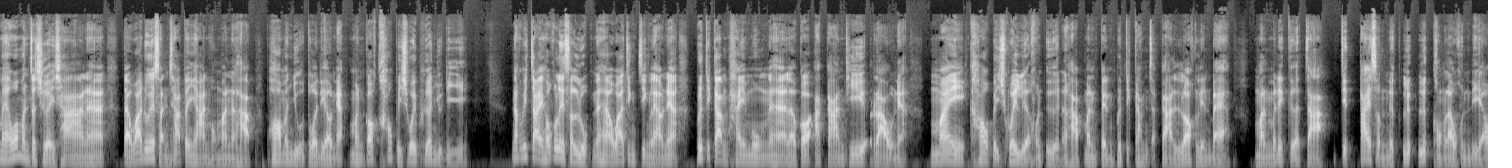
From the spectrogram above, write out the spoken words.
แม้ว่ามันจะเฉื่อยชานะฮะ แต่ว่าด้วยสัญชาตญาณของมันนะครับ พอมันอยู่ตัวเดียวเนี่ย มันก็เข้าไปช่วยเพื่อนอยู่ดี นักวิจัยเขาก็เลยสรุปนะฮะว่าจริง ๆ แล้วเนี่ยพฤติกรรมไทยมุงนะฮะแล้วก็อาการที่เราเนี่ยไม่เข้าไปช่วยเหลือคนอื่นนะครับ มันเป็นพฤติกรรมจากการลอกเลียนแบบ มันไม่ได้เกิดจากจิตใต้สำนึกลึกๆของเราคนเดียว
